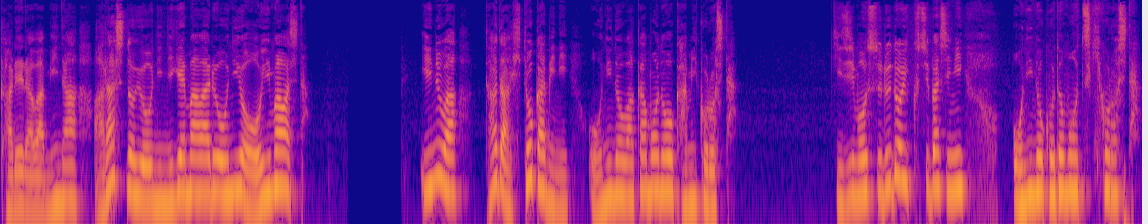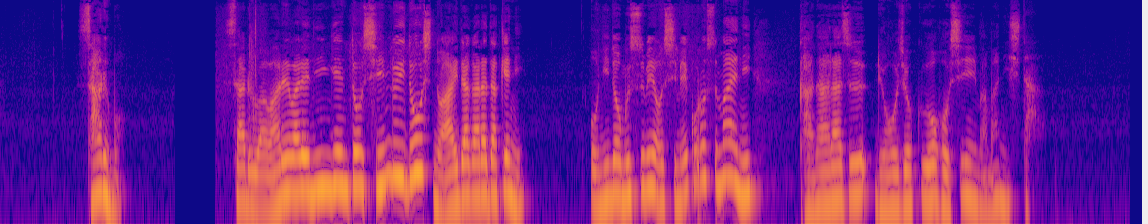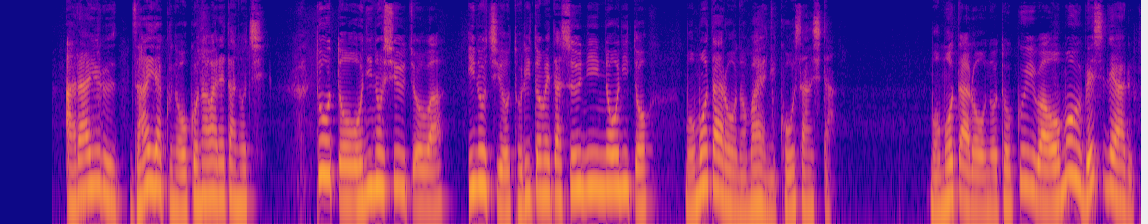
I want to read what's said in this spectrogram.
彼らは皆嵐のように逃げ回る鬼を追い回した。犬はただ一噛に鬼の若者を噛み殺した。キジも鋭いくちばしに鬼の子供を突き殺した。猿も。猿は我々人間と親類同士の間柄だけに、鬼の娘を絞め殺す前に必ず領辱を欲しいままにした。あらゆる罪悪の行われた後、とうとう鬼の酋長は命を取り留めた数人の鬼と桃太郎の前に降参した。桃太郎の得意は思うべしである。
